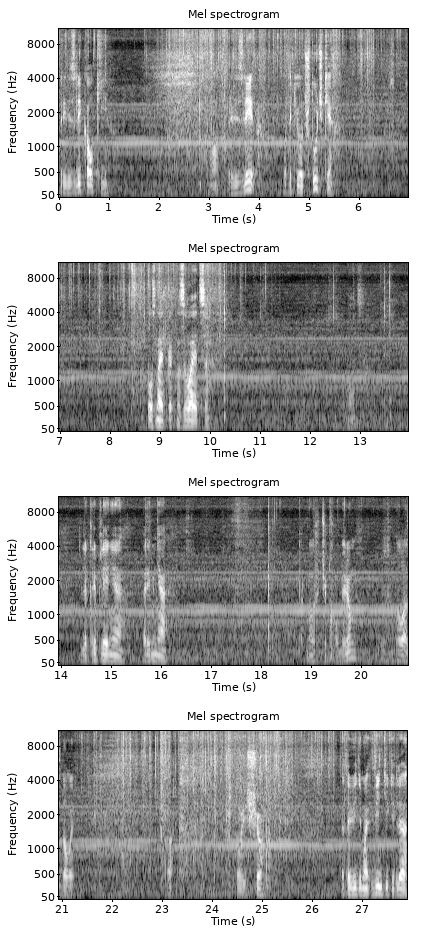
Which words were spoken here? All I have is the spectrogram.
Привезли колки. Вот, привезли вот такие вот штучки. Кто знает, как называется. Для крепления ремня. Так, ножичек уберем. Глаз долой. Так, что еще? Это, видимо, винтики для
